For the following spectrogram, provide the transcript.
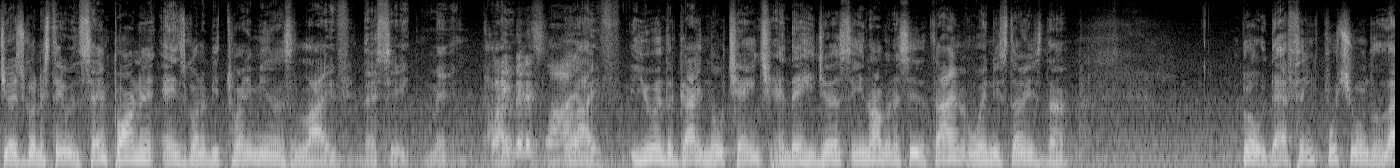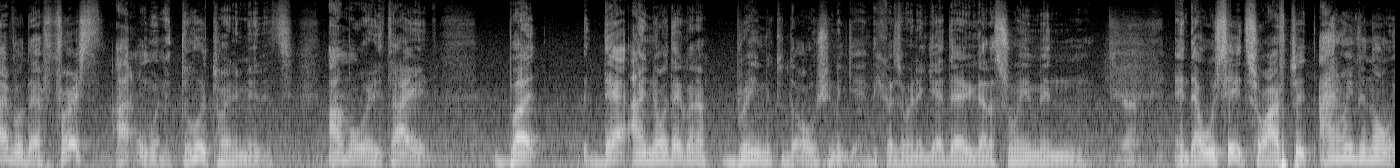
just gonna stay with the same partner, and it's gonna be 20 minutes live. That's it, man. 20 I- minutes live? Live. You and the guy, no change, and then he just he's not gonna see the time. When it's done, it's done. Bro, that thing puts you on the level that first I don't want to do it 20 minutes. I'm already tired, but that I know they're gonna bring me to the ocean again because when I get there, you gotta swim and Yeah. and that was it. So after I don't even know.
